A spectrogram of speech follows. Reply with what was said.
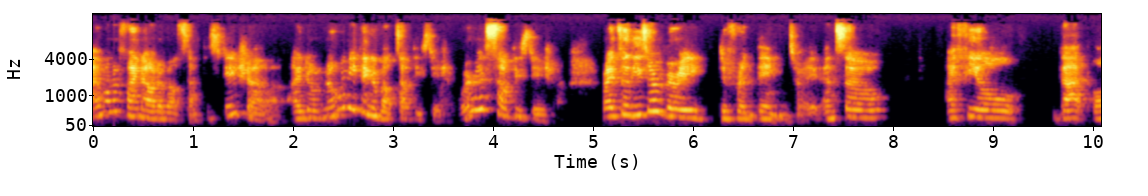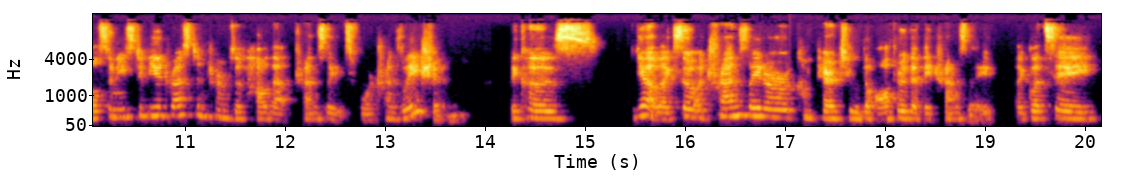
I want to find out about Southeast Asia. I don't know anything about Southeast Asia. Where is Southeast Asia, right? So these are very different things, right? And so I feel that also needs to be addressed in terms of how that translates for translation, because yeah, like so a translator compared to the author that they translate, like let's say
